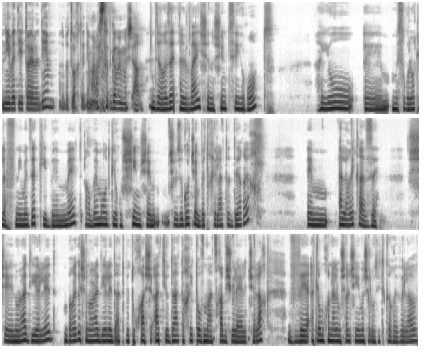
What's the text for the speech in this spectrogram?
אני הבאתי איתו ילדים, אז בטוח תדעי מה לעשות גם עם השאר. זהו, זה הלוואי שנשים צעירות היו אה, מסוגלות להפנים את זה, כי באמת הרבה מאוד גירושים שהם, של זוגות שהם בתחילת הדרך, הם על הרקע הזה. שנולד ילד, ברגע שנולד ילד את בטוחה שאת יודעת הכי טוב מה את צריכה בשביל הילד שלך, ואת לא מוכנה למשל שאימא שלו תתקרב אליו,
